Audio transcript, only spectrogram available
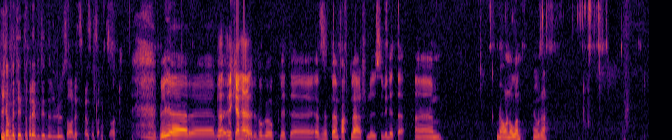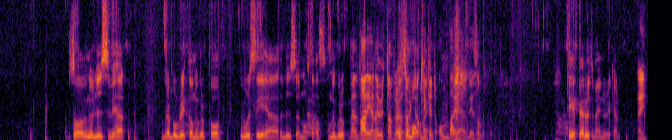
Jag vet inte vad det betyder när du sa det, så jag sa samma sak. Vi är... eh, Vi Ja, är Rickard, uppe. här. Du får gå upp lite. Jag ska sätta en fackla här så lyser vi lite. Um, vi har någon. Jo, där. Så nu lyser vi här. Där borde du hitta om du går upp på... Du borde se att det lyser någonstans. Om du går upp. Men vargarna utanför har Du sagt, jag tycker mig. inte om vargar. Det är som... TP du till mig nu Rickard. Nej.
